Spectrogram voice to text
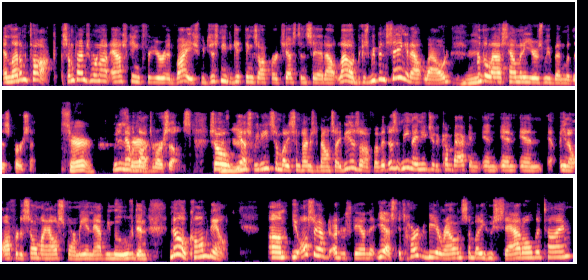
and let them talk sometimes we're not asking for your advice we just need to get things off our chest and say it out loud because we've been saying it out loud Mhm. for the last how many years we've been with this person Sure. we didn't have a thought to ourselves so Mhm. yes we need somebody sometimes to bounce ideas off of it doesn't mean i need you to come back and and and, and you know offer to sell my house for me and have me moved and no calm down um, you also have to understand that yes it's hard to be around somebody who's sad all the time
